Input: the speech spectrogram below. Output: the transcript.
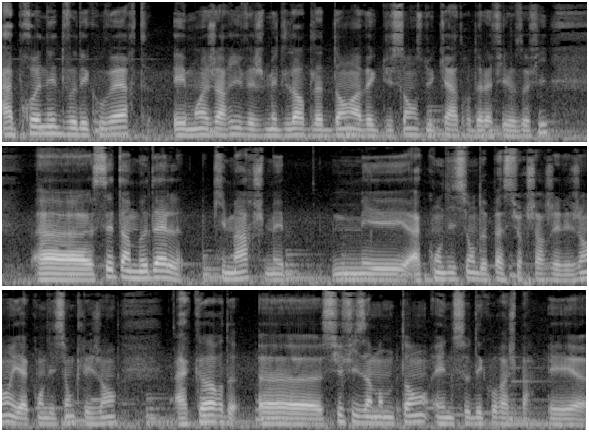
apprenez de vos découvertes, et moi j'arrive et je mets de l'ordre là-dedans avec du sens, du cadre, de la philosophie. Euh, c'est un modèle qui marche, mais, mais à condition de ne pas surcharger les gens et à condition que les gens accordent euh, suffisamment de temps et ne se découragent pas. Et euh,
